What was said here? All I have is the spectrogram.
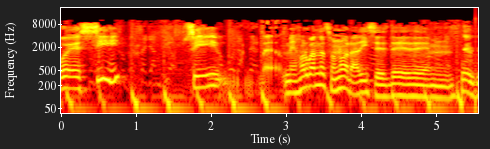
Pues sí, sí, mejor banda sonora, dices, de, de mm, Sí.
